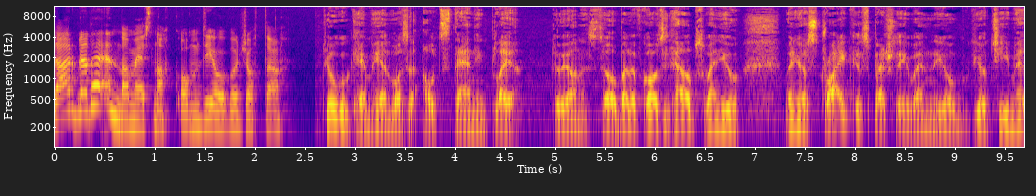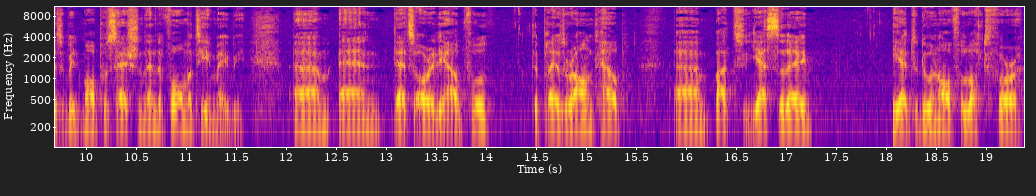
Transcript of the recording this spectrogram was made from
Der ble det enda mer snakk om Diogo Jota. Diogo came here and was an outstanding player. to be honest. So, but of course, it helps when you when you strike, especially when your your team has a bit more possession than the former team, maybe, um, and that's already helpful. The players around help, um, but yesterday he had to do an awful lot for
